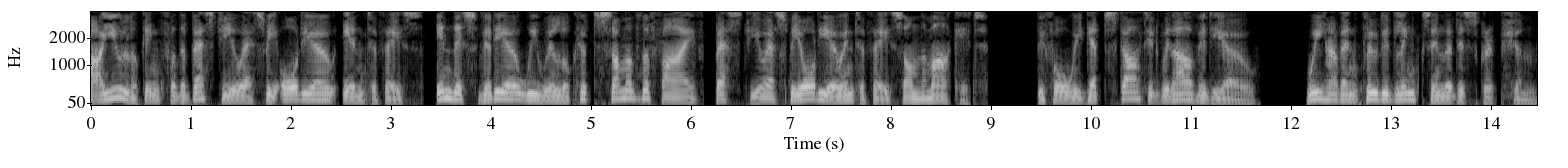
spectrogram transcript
Are you looking for the best USB audio interface? In this video we will look at some of the 5 best USB audio interface on the market. Before we get started with our video, we have included links in the description.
